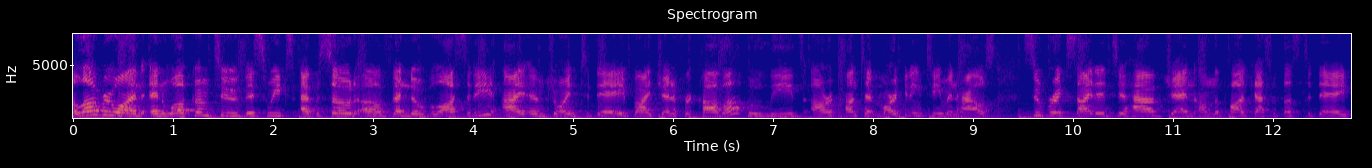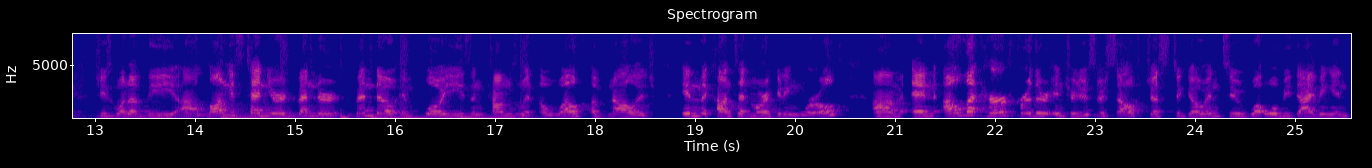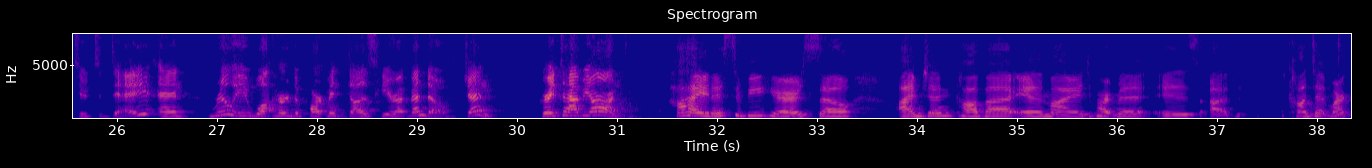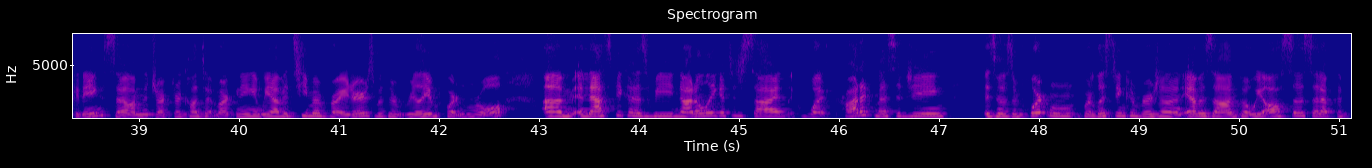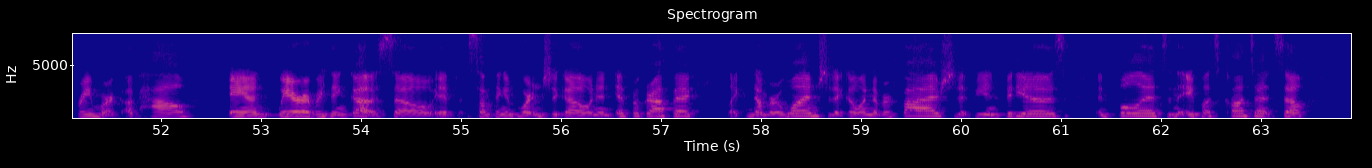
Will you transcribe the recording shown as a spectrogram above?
Hello, everyone, and welcome to this week's episode of Vendo Velocity. I am joined today by Jennifer Kaba, who leads our content marketing team in house. Super excited to have Jen on the podcast with us today. She's one of the uh, longest tenured vendor Vendo employees and comes with a wealth of knowledge in the content marketing world. Um, and I'll let her further introduce herself just to go into what we'll be diving into today and really what her department does here at Vendo. Jen, great to have you on. Hi, nice to be here. So, I'm Jen Kaba, and my department is uh, content marketing. So I'm the director of content marketing, and we have a team of writers with a really important role. Um, and that's because we not only get to decide like what product messaging is most important for listing conversion on Amazon, but we also set up the framework of how and where everything goes. So if something important should go in an infographic, like number one, should it go on number five? Should it be in videos and bullets and the A plus content? So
